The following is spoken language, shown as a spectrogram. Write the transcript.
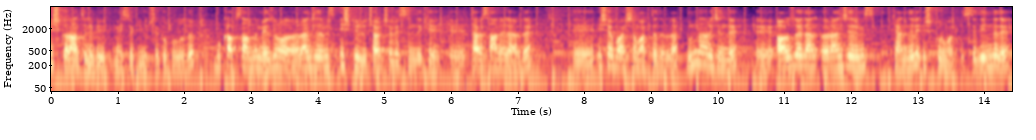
iş garantili bir meslek yüksekokuludur. Bu kapsamda mezun olan öğrencilerimiz işbirliği çerçevesindeki e, tersanelerde e, işe başlamaktadırlar. Bunun haricinde e, arzu eden öğrencilerimiz kendileri iş kurmak istediğinde de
